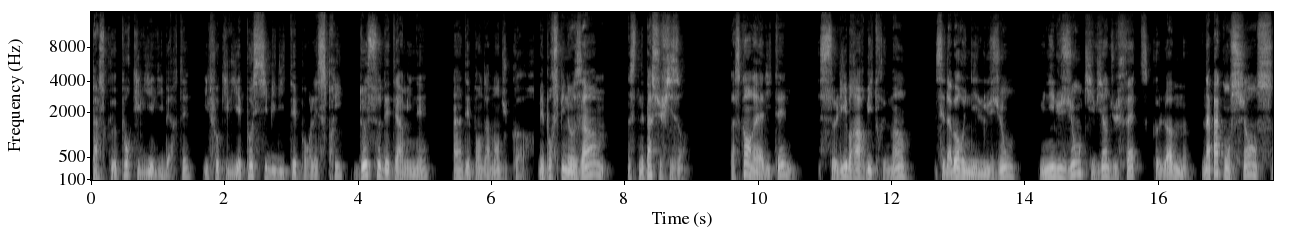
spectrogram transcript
Parce que pour qu'il y ait liberté, il faut qu'il y ait possibilité pour l'esprit de se déterminer indépendamment du corps. Mais pour Spinoza, ce n'est pas suffisant. Parce qu'en réalité, ce libre arbitre humain, c'est d'abord une illusion, une illusion qui vient du fait que l'homme n'a pas conscience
